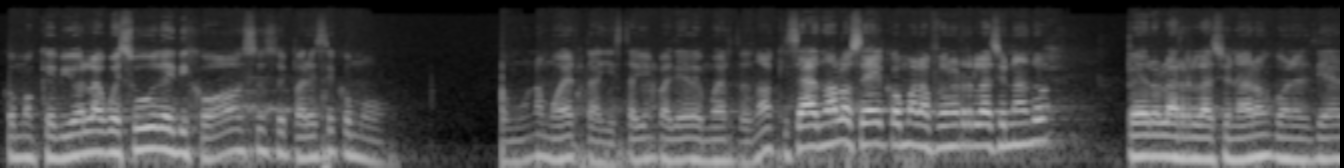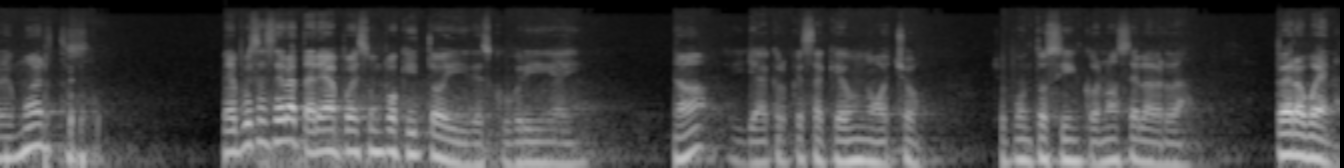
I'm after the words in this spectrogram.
como que vio la huesuda y dijo, oh, eso se parece como, como una muerta y está bien para el Día de Muertos, ¿no? Quizás no lo sé cómo la fueron relacionando, pero la relacionaron con el Día de Muertos. Me puse a hacer la tarea pues un poquito y descubrí ahí, ¿no? Y ya creo que saqué un 8, 8.5, no sé la verdad. Pero bueno,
